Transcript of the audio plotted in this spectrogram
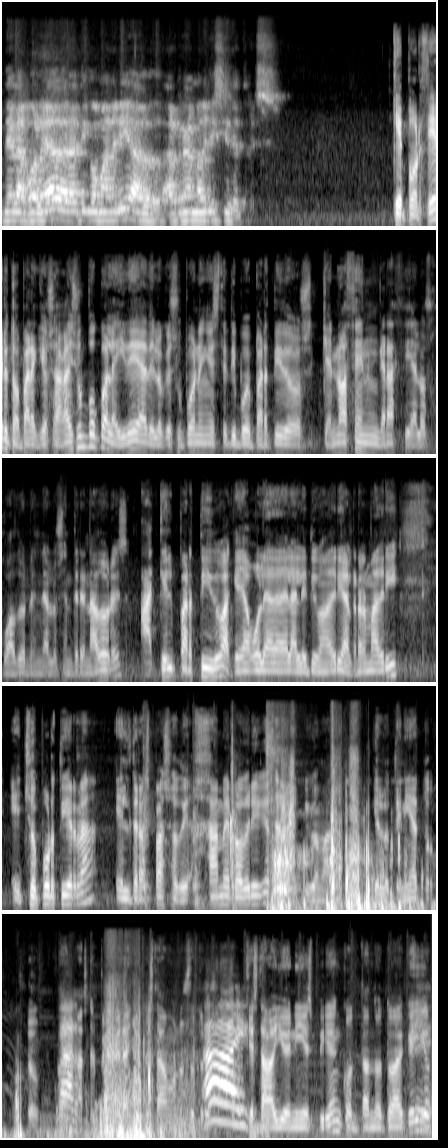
de la goleada del Atlético de Madrid al, al Real Madrid 7-3. Que por cierto, para que os hagáis un poco la idea de lo que suponen este tipo de partidos que no hacen gracia a los jugadores ni a los entrenadores, aquel partido, aquella goleada del Atlético Madrid al Real Madrid, echó por tierra el traspaso de James Rodríguez al Atlético de Madrid, que lo tenía todo. Además, el primer año que estábamos nosotros, que estaba yo en ESPN contando todo aquello,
